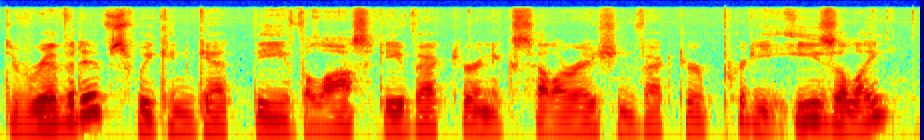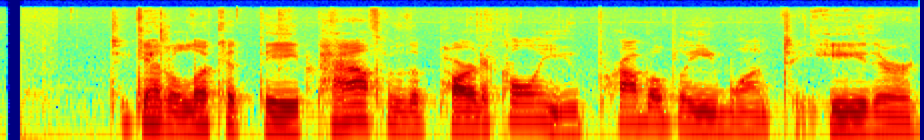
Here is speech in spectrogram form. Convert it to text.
derivatives, we can get the velocity vector and acceleration vector pretty easily. To get a look at the path of the particle, you probably want to either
